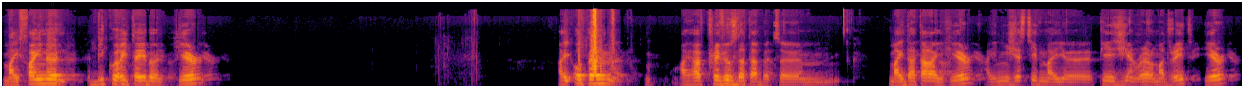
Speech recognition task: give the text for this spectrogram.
my final BigQuery table here. I open, I have previous data, but um, my data here. I ingested my uh, PSG and Real Madrid here.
